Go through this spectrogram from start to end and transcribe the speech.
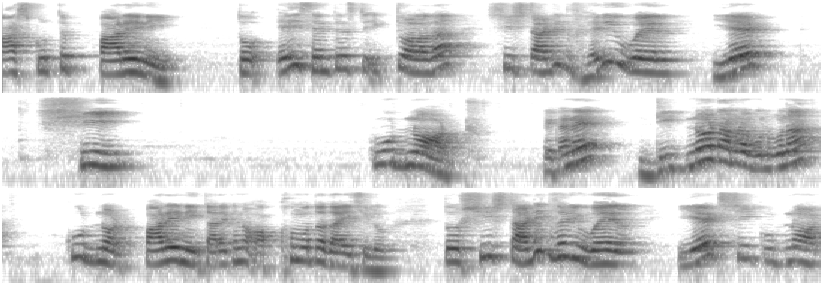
পাস করতে পারেনি। তো এই সেন্টেন্সটি একটু আলাদা। She studied very well yet she could not এখানে ডিড নট আমরা বলব না। কুড নট পারেনি, তার এখানে অক্ষমতা দায়ী ছিল। তো she studied very well yet she could not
